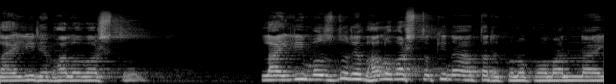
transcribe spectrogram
লাইলিরে ভালোবাসতো। লাইলি মজনুরে ভালোবাসতো কিনা, তার কোনো প্রমাণ নাই।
